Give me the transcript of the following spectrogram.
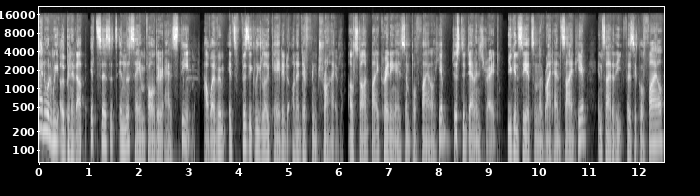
and when we open it up, it says it's in the same folder as Steam. However, it's physically located on a different drive. I'll start by creating a simple file here just to demonstrate. You can see it's on the right-hand side here, inside of the physical file,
